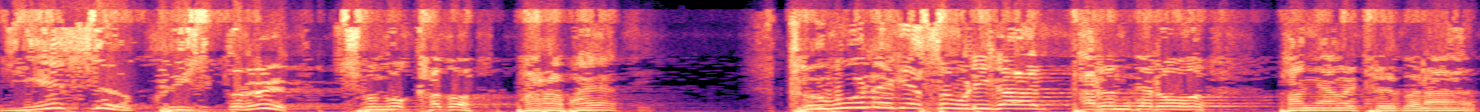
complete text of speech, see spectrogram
예수 그리스도를 주목하고 바라봐야 돼. 그분에게서 우리가 다른 데로 방향을 틀거나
